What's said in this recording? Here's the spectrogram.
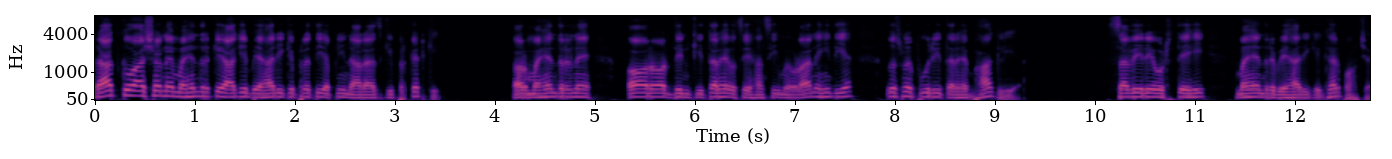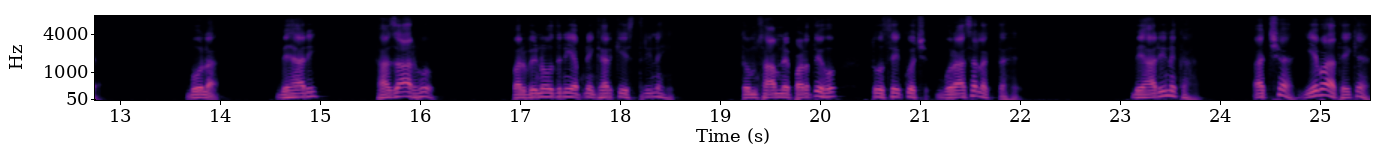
रात को आशा ने महेंद्र के आगे बिहारी के प्रति अपनी नाराज़गी प्रकट की और महेंद्र ने और और दिन की तरह उसे हँसी में उड़ा नहीं दिया, उसमें पूरी तरह भाग लिया। सवेरे उठते ही महेंद्र बिहारी के घर पहुँचा। बोला बिहारी, हज़ार हो, पर विनोदनी अपने घर की स्त्री नहीं। तुम सामने पढ़ते हो तो उसे कुछ बुरा सा लगता है। बिहारी ने कहा अच्छा ये बात है क्या?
